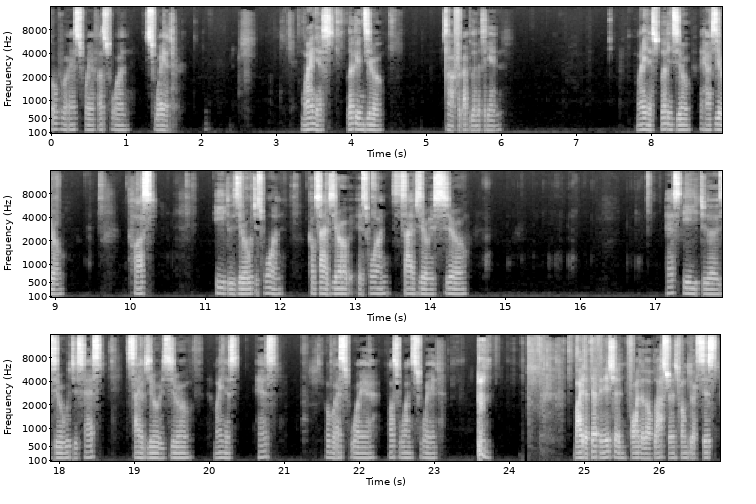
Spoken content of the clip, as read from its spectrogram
over s squared plus 1 squared minus plug in 0 I forgot the limit again. Minus bloody 0, it has 0. Plus e to the 0, which is 1. Cosine of 0 is 1. Sine of 0 is 0. S e to the 0, which is s. Sine of 0 is 0. Minus s over s squared plus 1 squared. By the definition, for the Laplace transform to exist,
